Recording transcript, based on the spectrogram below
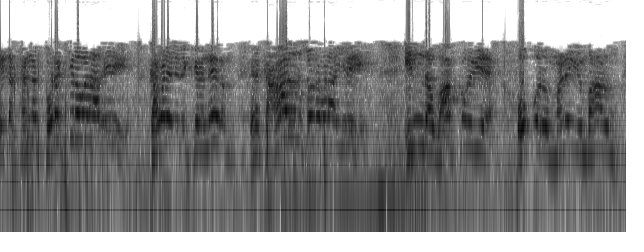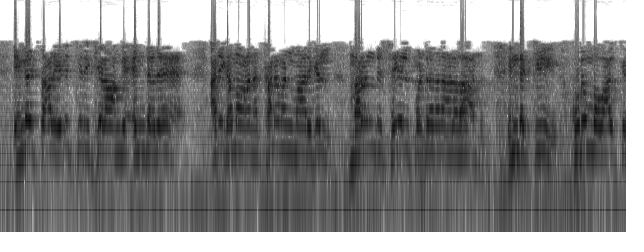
எந்த கண்ணை தொடக்கிறவனாக இரு. கவலையில் இருக்கிற நேரம் எனக்கு ஆறுதல் சொல்றவனாக இரு. இந்த வாக்குறுதியை ஒவ்வொரு மனைவியும் மாறும் எங்கள்தால் எடுத்திருக்கிறாங்க என்றது. அதிகமான கணவன்மார்கள் மறந்து செயல்படுறதுனாலதான் இன்றைக்கு குடும்ப வாழ்க்கை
